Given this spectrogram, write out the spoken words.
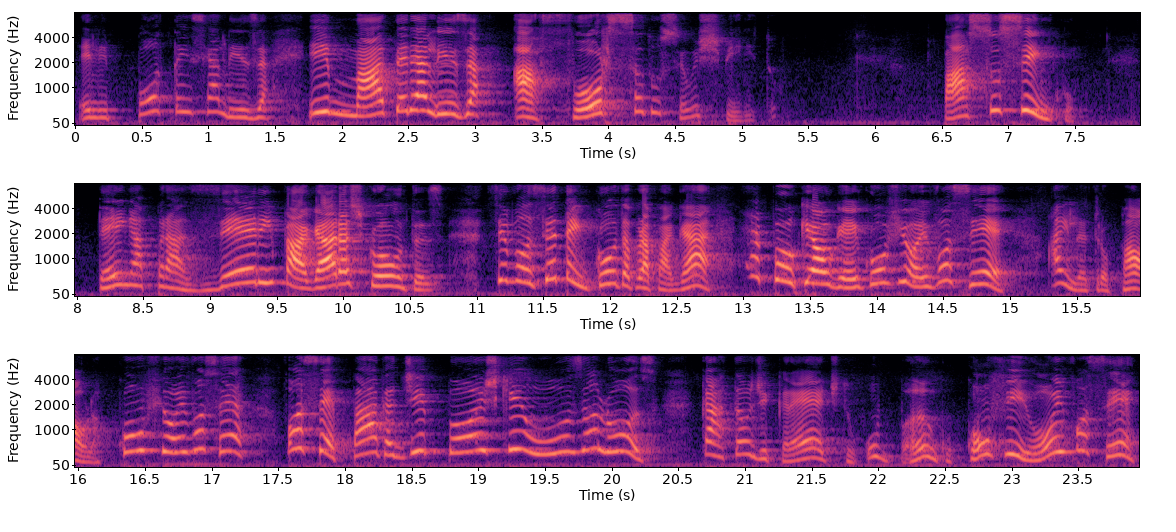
Ele potencializa e materializa a força do seu espírito. Passo 5 Tenha prazer em pagar as contas. Se você tem conta para pagar, é porque alguém confiou em você. A Eletropaula confiou em você. Você paga depois que usa a luz. Cartão de crédito, o banco confiou em você.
